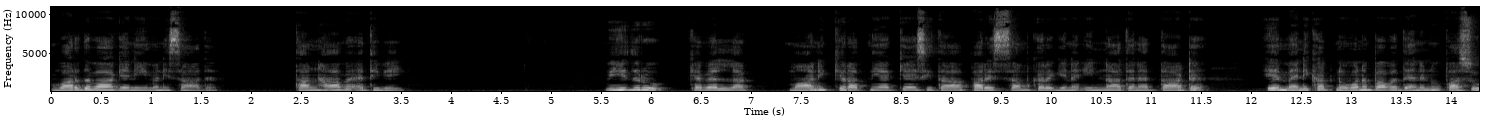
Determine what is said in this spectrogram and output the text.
වර්ධවා ගැනීම නිසාද? තණ්හාව ඇති වෙයි. වීදුරු කැබැල්ලක් මාණික්‍ය රත්නයක් යයි සිතා පරිස්සම් කරගෙන ඉන්නා තැනැත්තාට එය මණිකක් නොවන බව දැනෙනු පසු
